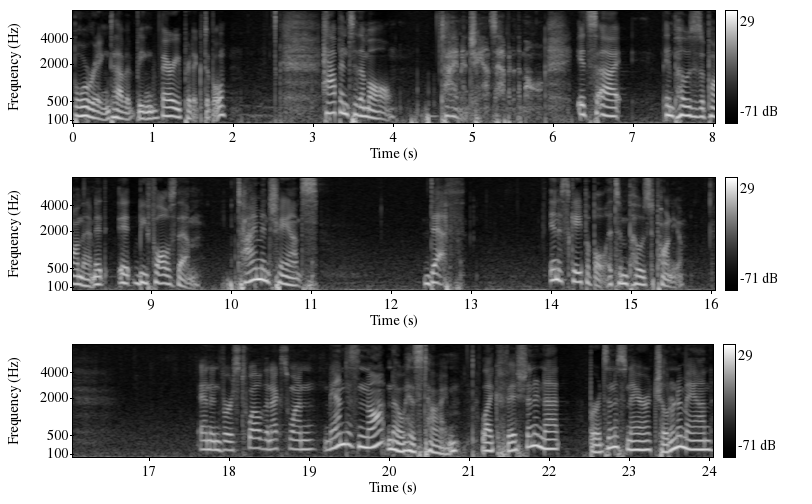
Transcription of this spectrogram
boring to have it being very predictable. Happen to them all. Time and chance happen to them all. It's uh, imposes upon them. It it befalls them. Time and chance death. Inescapable, it's imposed upon you. And in verse 12, the next one man does not know his time. Like fish in a net, birds in a snare, children of man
